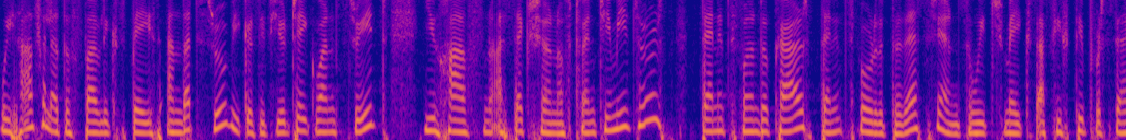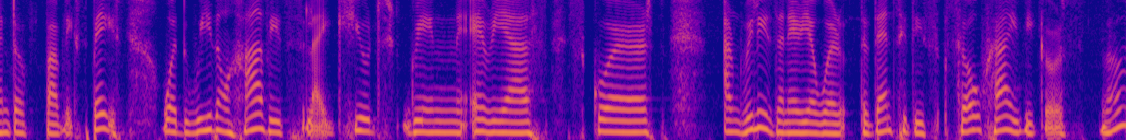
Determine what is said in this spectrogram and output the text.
we have a lot of public space, and that's true because if you take one street, you have a section of 20 meters, then it's for the cars, then it's for the pedestrians, which makes a 50% of public space. What we don't have is like huge green areas, squares and really it's an area where the density is so high because no,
